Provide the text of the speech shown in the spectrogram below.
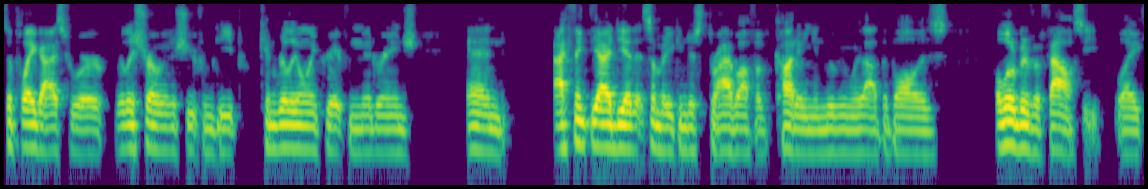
to play guys who are really struggling to shoot from deep, can really only create from mid range. And I think the idea that somebody can just thrive off of cutting and moving without the ball is a little bit of a fallacy. Like,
